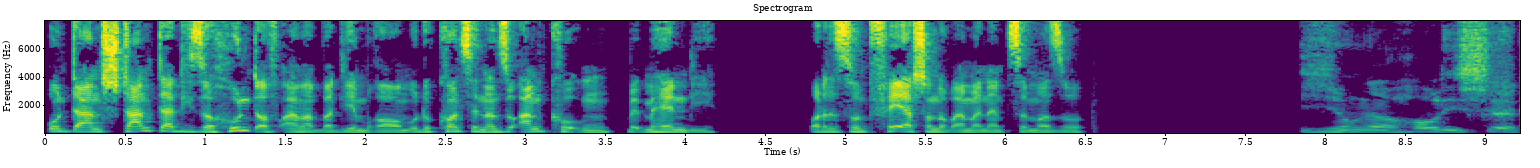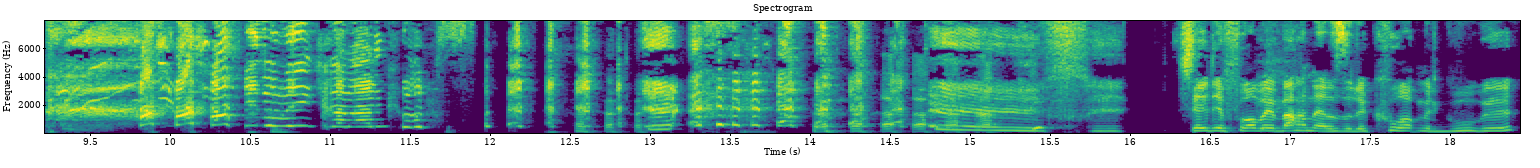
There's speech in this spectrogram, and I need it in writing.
und dann stand da dieser Hund auf einmal bei dir im Raum und du konntest ihn dann so angucken mit dem Handy. Oder das ist so ein Pferd stand auf einmal in deinem Zimmer so. Junge, holy shit. Wie du mich gerade anguckst. Stell dir vor, wir machen dann so eine Koop mit Google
